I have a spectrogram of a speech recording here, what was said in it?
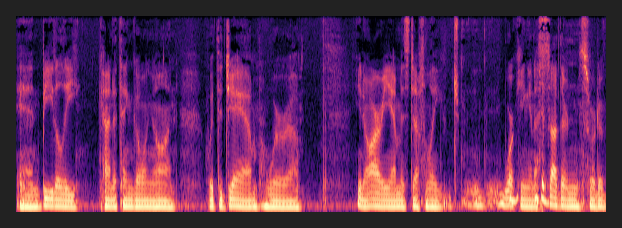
and beatly kind of thing going on with the jam, where uh, you know REM is definitely working in a southern sort of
